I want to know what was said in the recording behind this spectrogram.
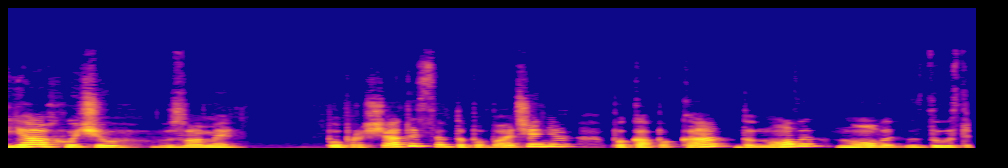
Я хочу з вами попрощатися. До побачення. Пока-пока. До нових нових зустрічей.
